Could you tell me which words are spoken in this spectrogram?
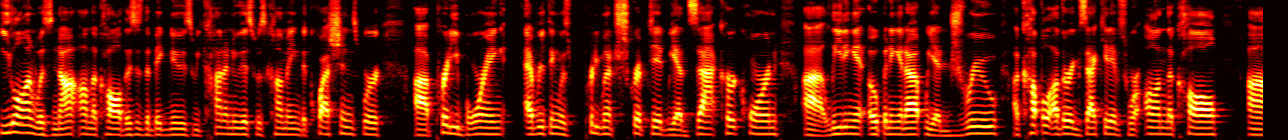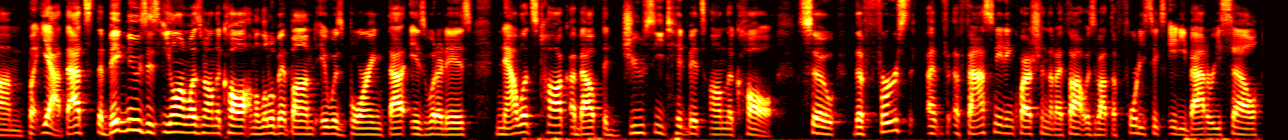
Elon was not on the call. This is the big news. We kind of knew this was coming. The questions were uh, pretty boring. Everything was pretty much scripted. We had Zach Kirkhorn uh, leading it, opening it up. We had Drew. A couple other executives were on the call. Um, but yeah, that's the big news is Elon wasn't on the call. I'm a little bit bummed. It was boring. That is what it is. Now let's talk about the juicy tidbits on the call. So the first a, fascinating question that I thought was about the 4680 battery cell.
